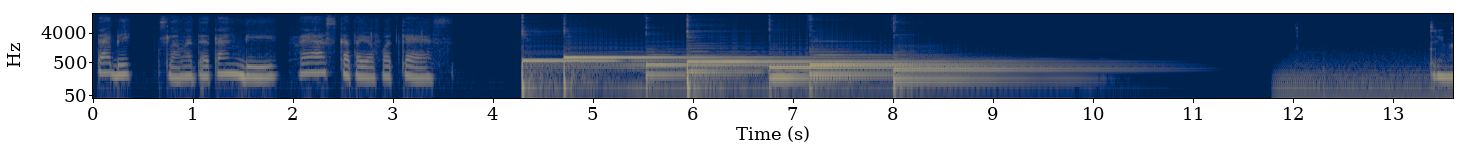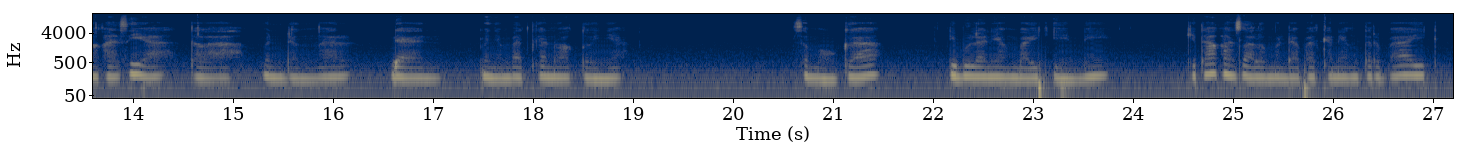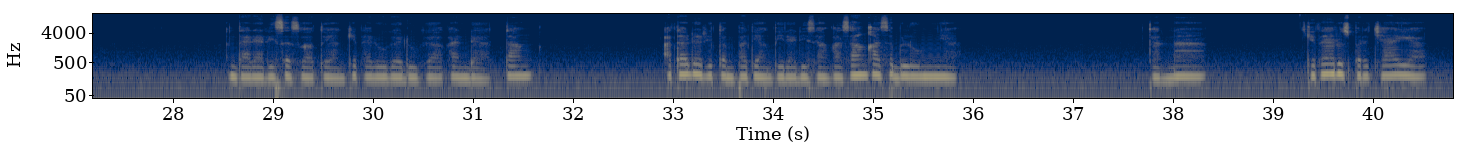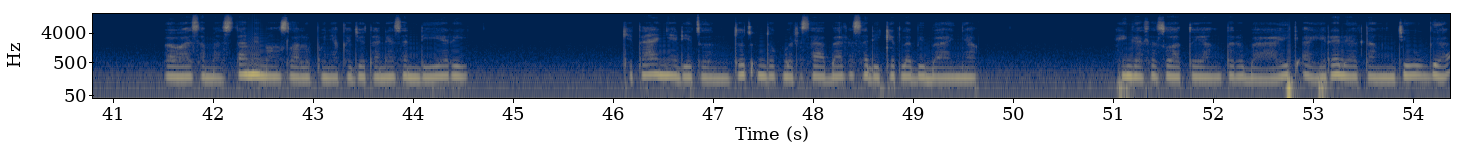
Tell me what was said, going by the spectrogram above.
Tabik, selamat datang di Veas Kataya Podcast. Terima kasih ya telah mendengar dan menyempatkan waktunya. Semoga di bulan yang baik ini kita akan selalu mendapatkan yang terbaik. Entah dari sesuatu yang kita duga-duga akan datang atau dari tempat yang tidak disangka-sangka sebelumnya. Karena kita harus percaya bahwa semesta memang selalu punya kejutannya sendiri. Kita hanya dituntut untuk bersabar sedikit lebih banyak. Hingga sesuatu yang terbaik akhirnya datang juga.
